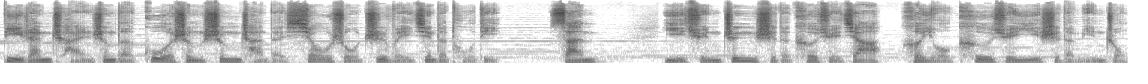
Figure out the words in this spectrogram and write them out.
必然产生的过剩生产的销售之尾间的土地；三，一群真实的科学家和有科学意识的民众。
